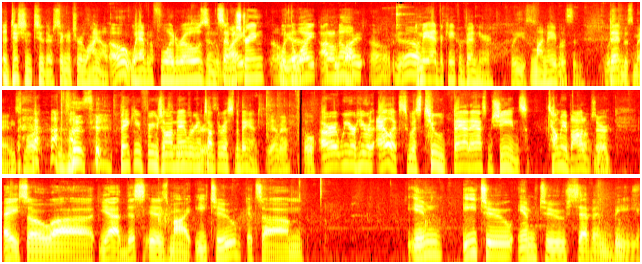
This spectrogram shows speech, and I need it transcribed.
addition to their signature lineup. Oh. we're having a Floyd Rose and The seven white? string Oh, with the yeah, white. I with don't know. white. Oh yeah. Let me advocate for Ben here. Please, my neighbor. Listen, listen Ben- to this man. He's smart. Thank you for your time, man. We're gonna Chris. talk the rest of the band. yeah, man. Cool. All right, we are here with Alex, who has two badass machines. Tell me about them, sir. Hey, so uh, yeah, this is my E2. It's um, M E E2 M27B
